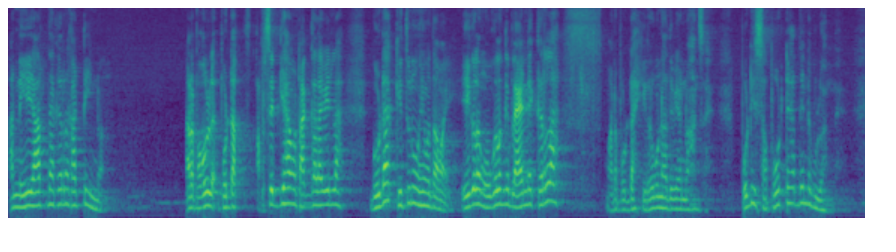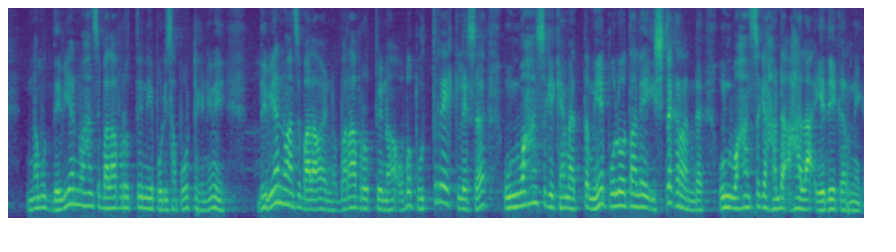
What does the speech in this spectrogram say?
අන්න ඒ යාත්නා කරන කට්ටිය ඉන්නවා අර පවුල පොඩ්ඩක් අප්සෙට් ගියාම ටක් ගාලා ඇවිල්ලා ගොඩක් හිතුණු එහෙම තමයි ඒගොල්ලන් ඕගොල්ලන්ගේ ප්ලෑන් එක කරලා මට පොඩ්ඩක් හිර වුණා දෙවියන් වහන්සේ පොඩි සපෝට් එකක් දෙන්න පුළුවන්ද නමුත් දෙවියන් වහන්සේ බලාපොරොත්තු වෙන්නේ පොඩි සපෝට් එක නෙමෙයි දෙවියන් වහන්සේ බලාවෙන්න බලාපොරොත්තු වෙනවා ඔබ පුත්‍රයෙක් ලෙස උන්වහන්සේගේ කැමැත්ත මේ පොළොව තලයේ ඉෂ්ට කරන්න උන්වහන්සේගේ හඬ අහලා ඒ දේ කරන එක.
